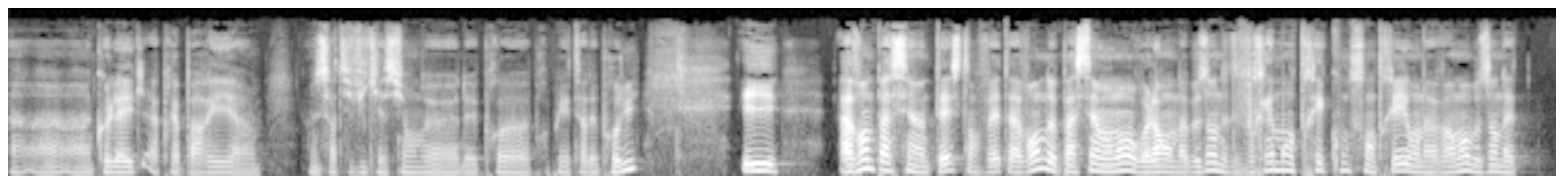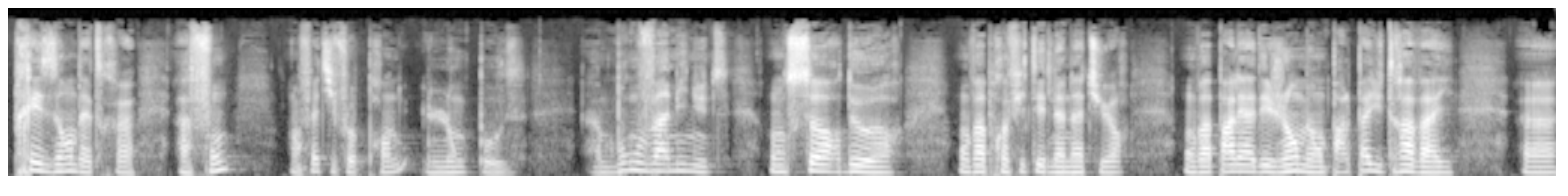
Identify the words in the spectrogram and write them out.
un, collègue à préparer une certification de, propriétaire de produits. Et avant de passer un test, en fait, avant de passer un moment où voilà, on a besoin d'être vraiment très concentré, on a vraiment besoin d'être présent, d'être à fond, en fait, il faut prendre une longue pause un bon 20 minutes. On sort dehors, on va profiter de la nature, on va parler à des gens, mais on ne parle pas du travail. Euh,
